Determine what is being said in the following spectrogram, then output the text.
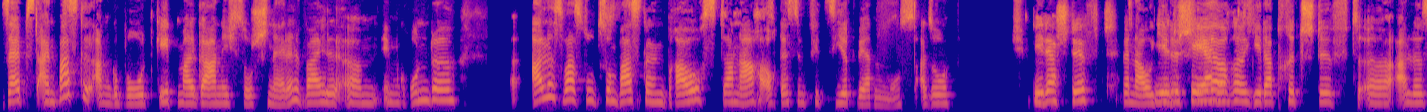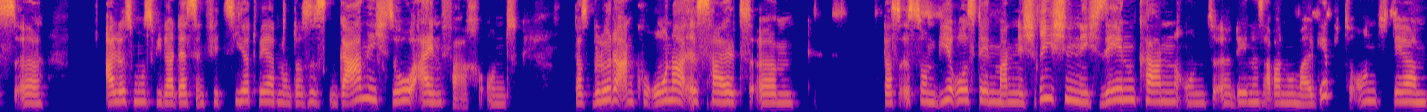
selbst ein Bastelangebot geht mal gar nicht so schnell, weil ähm, im Grunde äh, alles, was du zum Basteln brauchst, danach auch desinfiziert werden muss. Also jeder Stift, genau, jede, jede Schere, Schere, jeder Prittstift, äh, alles, äh, alles muss wieder desinfiziert werden und das ist gar nicht so einfach. Und das Blöde an Corona ist halt, ähm, das ist so ein Virus, den man nicht riechen, nicht sehen kann und äh, den es aber nun mal gibt und der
